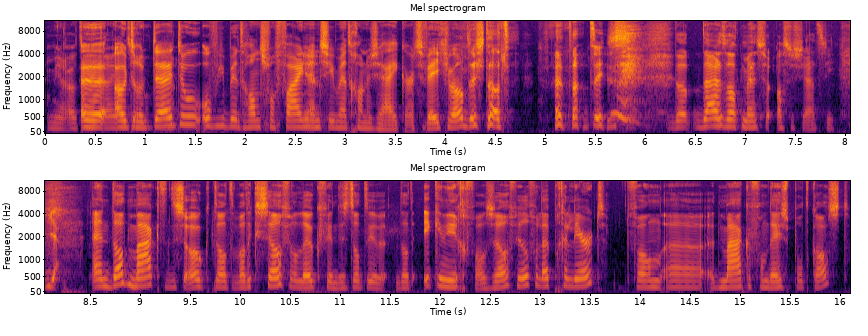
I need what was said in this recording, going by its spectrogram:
Meer autoriteit. autoriteit toe. toe, of je bent Hans van Finance, je bent gewoon een zeikert. Weet je wel? Dus dat, dat is. Dat, daar zat mensen associatie. Ja. En dat maakt dus ook dat, wat ik zelf heel leuk vind, is dat, dat ik in ieder geval zelf heel veel heb geleerd van eh, het maken van deze podcast.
